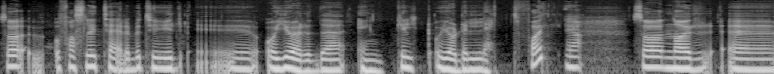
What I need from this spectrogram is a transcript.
Så å fasilitere betyr uh, å gjøre det enkelt og gjøre det lett for. Ja. Så når uh,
